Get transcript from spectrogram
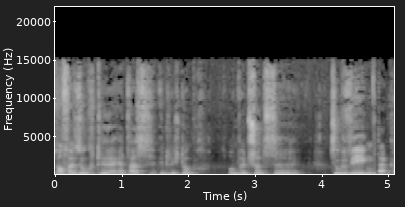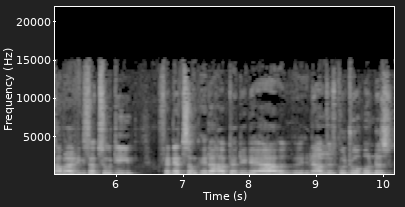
doch versucht, äh, etwas in Richtung Umweltschutz äh, mhm. Zu bewegen. Dann kam allerdings dazu die Vernetzung innerhalb der DDR, innerhalb mhm. des Kulturbundes.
